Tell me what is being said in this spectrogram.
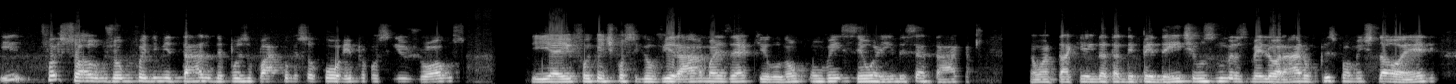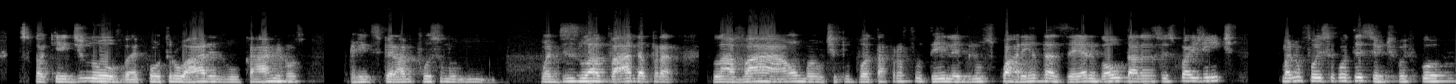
E foi só, o jogo foi limitado. Depois o Bar começou a correr para conseguir os jogos. E aí foi que a gente conseguiu virar, mas é aquilo, não convenceu ainda esse ataque. É um ataque que ainda está dependente. Os números melhoraram, principalmente da OL. Só que, de novo, é contra o Aaron, o Cardinals. A gente esperava que fosse um, uma deslavada para lavar a alma, tipo, botar para fuder, ele abriu uns 40 a 0, igual o Dallas fez com a gente. Mas não foi isso que aconteceu. A gente foi, ficou,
